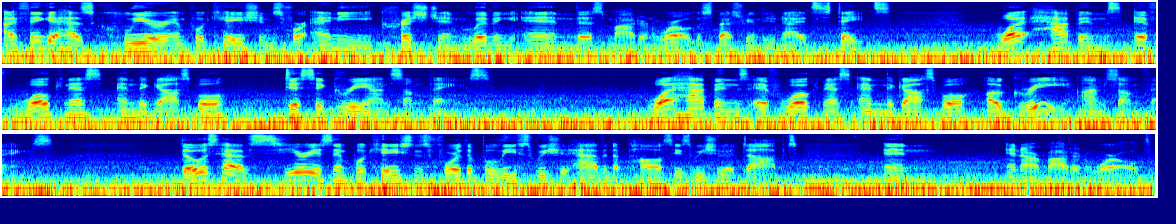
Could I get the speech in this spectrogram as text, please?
I think it has clear implications for any Christian living in this modern world, especially in the United States. What happens if wokeness and the gospel disagree on some things? What happens if wokeness and the gospel agree on some things? Those have serious implications for the beliefs we should have and the policies we should adopt in in our modern world.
